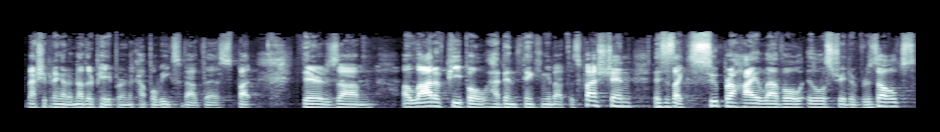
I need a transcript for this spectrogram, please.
I'm actually putting out another paper in a couple weeks about this. But there's um, a lot of people have been thinking about this question. This is like super high level illustrative results,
